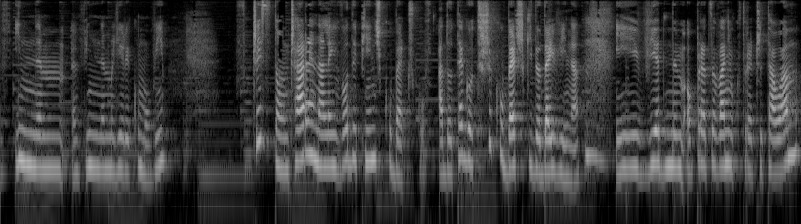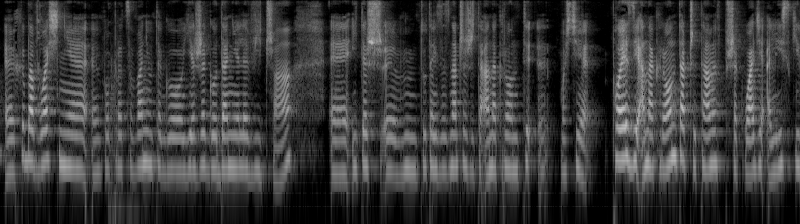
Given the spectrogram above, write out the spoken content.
w innym, w innym liryku mówi: w czystą czarę nalej wody pięć kubeczków, a do tego trzy kubeczki dodaj wina. I w jednym opracowaniu, które czytałam, e, chyba właśnie e, w opracowaniu tego Jerzego Danielewicza, e, i też tutaj zaznaczę, że te anakronty, właściwie Poezję Anakronta czytamy w przekładzie Aliski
